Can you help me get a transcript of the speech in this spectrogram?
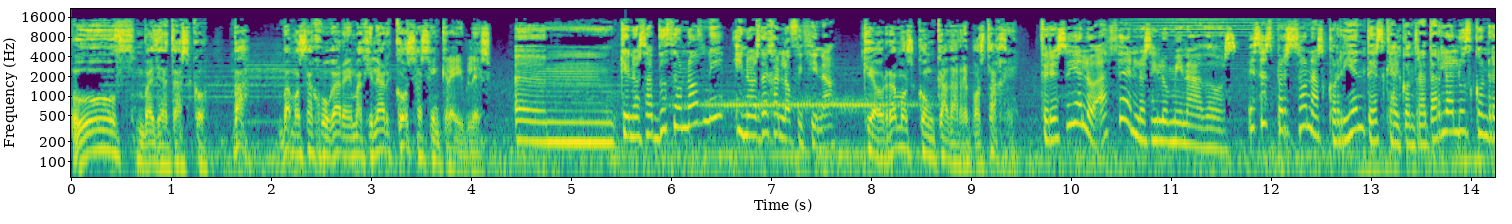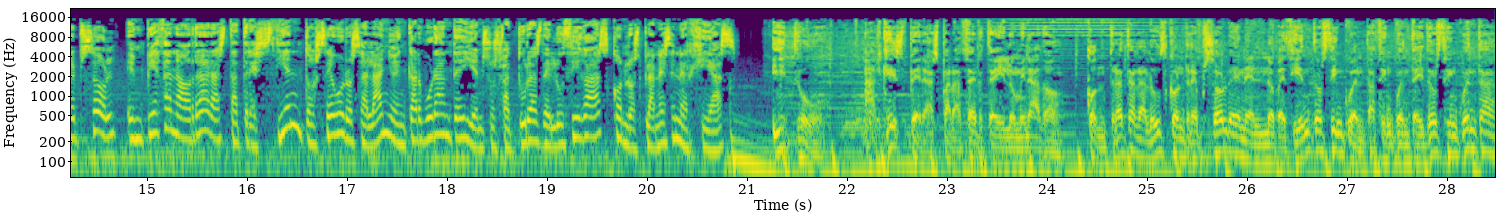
Uf, vaya atasco. Va, vamos a jugar a imaginar cosas increíbles. Em, que nos abduce un ovni y nos deja en la oficina. Que ahorramos con cada repostaje. Pero eso ya lo hacen los iluminados. Esas personas corrientes que al contratar la luz con Repsol empiezan a ahorrar hasta 300 euros al año en carburante y en sus facturas de luz y gas con los planes energías. ¿Y tú? ¿A qué esperas para hacerte iluminado? Contrata la luz con Repsol en el 950-5250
